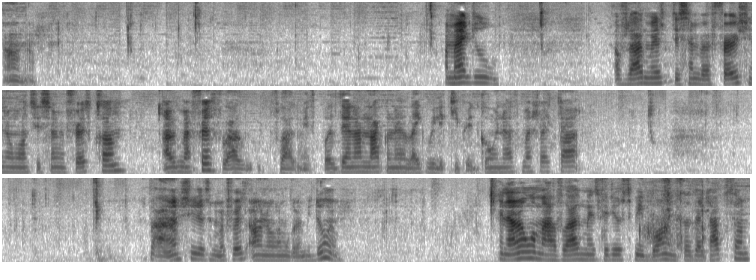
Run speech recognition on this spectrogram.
I don't know. I might do a vlogmas December 1st you know once December 1st come I'll be my first vlog vlogmas, but then I'm not gonna like really keep it going as much like that. But honestly, this is my first. I don't know what I'm gonna be doing, and I don't want my vlogmas videos to be boring because like the time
